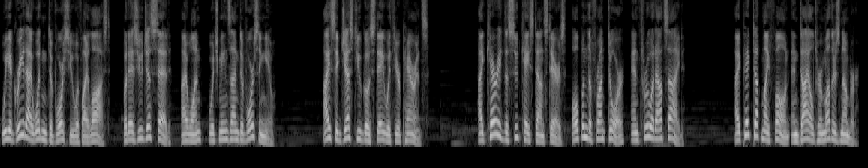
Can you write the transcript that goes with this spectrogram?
We agreed I wouldn't divorce you if I lost, but as you just said, I won, which means I'm divorcing you. I suggest you go stay with your parents. I carried the suitcase downstairs, opened the front door, and threw it outside. I picked up my phone and dialed her mother's number.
